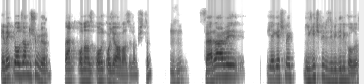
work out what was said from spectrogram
Emekli olacağını düşünmüyorum. Ben ona o, o cevabı hazırlamıştım. Hı hı. Ferrari'ye geçmek ilginç bir zibidilik olur.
